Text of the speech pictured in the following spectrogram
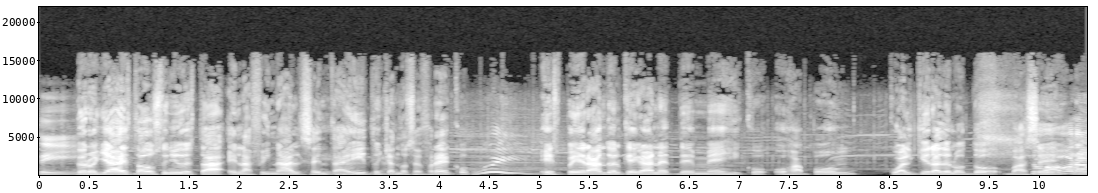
Sí. Pero ya Estados Unidos está en la final sentadito, echándose fresco, esperando el que gane de México o Japón. Cualquiera de los dos va a So, ser ahora, Ay,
